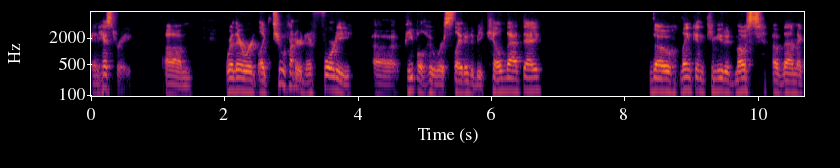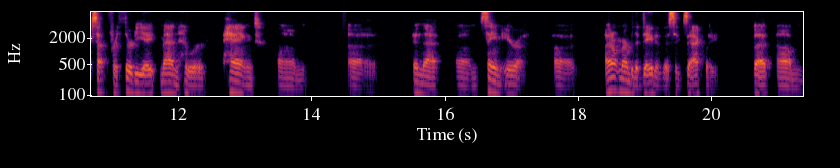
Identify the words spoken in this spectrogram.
in history, um, where there were like 240 uh, people who were slated to be killed that day. Though Lincoln commuted most of them except for 38 men who were hanged um, uh, in that um, same era. Uh, I don't remember the date of this exactly, but um,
